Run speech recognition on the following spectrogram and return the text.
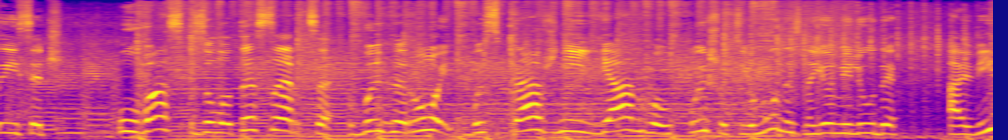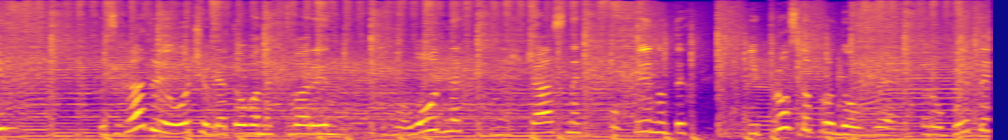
тисяч. У вас золоте серце, ви герой, ви справжній янгол, пишуть йому незнайомі люди. А він згадує очі врятованих тварин, голодних, нещасних, покинутих і просто продовжує робити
